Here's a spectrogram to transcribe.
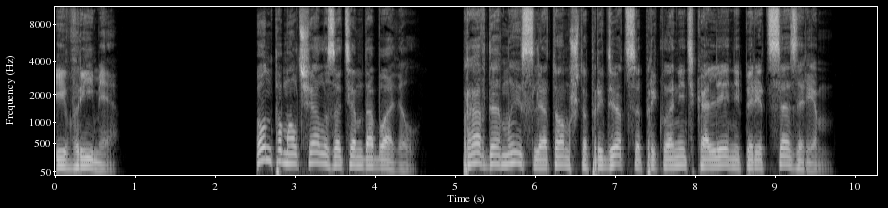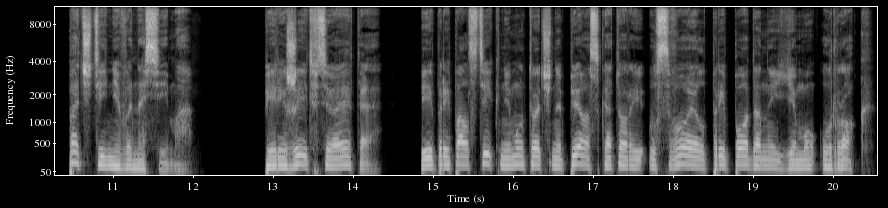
и в Риме. Он помолчал, и затем добавил. Правда, мысль о том, что придется преклонить колени перед Цезарем, почти невыносима. Пережить все это и приползти к нему точно пес, который усвоил преподанный ему урок.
